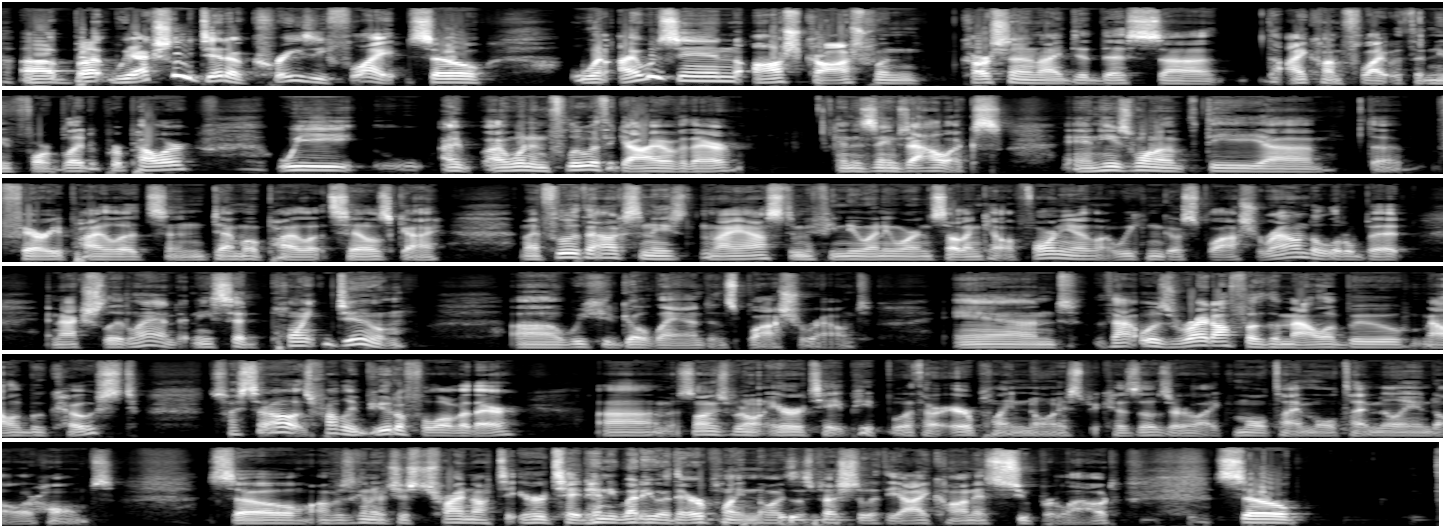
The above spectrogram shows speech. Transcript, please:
Uh, but we actually did a crazy flight. So when I was in Oshkosh, when Carson and I did this uh, the Icon flight with the new four bladed propeller, we I, I, went and flew with a guy over there, and his name's Alex, and he's one of the uh, the ferry pilots and demo pilot sales guy. And I flew with Alex, and, and I asked him if he knew anywhere in Southern California that we can go splash around a little bit and actually land. And he said Point Dume, uh, we could go land and splash around. And that was right off of the Malibu Malibu coast. So I said, oh, it's probably beautiful over there um, as long as we don't irritate people with our airplane noise because those are like multi multi million dollar homes. So I was going to just try not to irritate anybody with airplane noise, especially with the icon. It's super loud. So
